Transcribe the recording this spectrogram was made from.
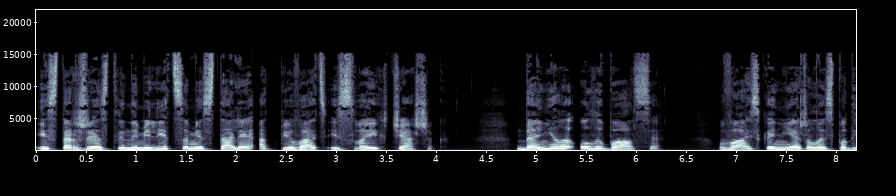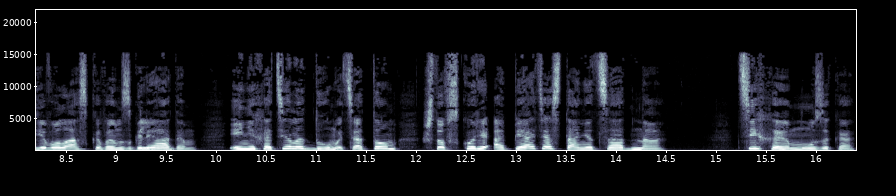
и с торжественными лицами стали отпивать из своих чашек. Данила улыбался. Васька нежилась под его ласковым взглядом и не хотела думать о том, что вскоре опять останется одна. Тихая музыка,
